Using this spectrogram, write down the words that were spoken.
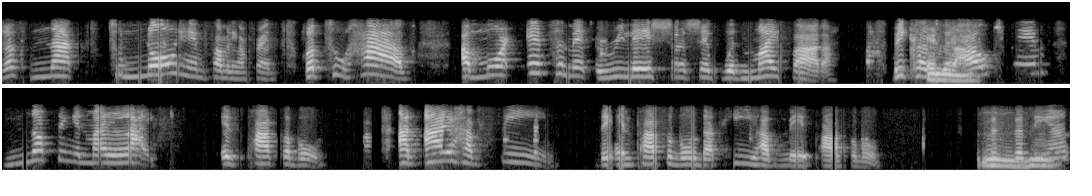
just not to know Him, family and friends, but to have a more intimate relationship with my Father. Because Amen. without Him, nothing in my life is possible. And I have seen the impossible that He have made possible. Sister Mhm. Dion?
